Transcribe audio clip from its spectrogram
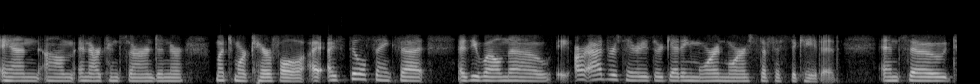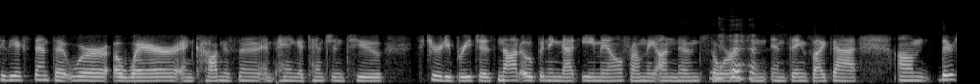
and um, and are concerned and are much more careful. I, I still think that, as you well know, our adversaries are getting more and more sophisticated. And so, to the extent that we're aware and cognizant and paying attention to security breaches, not opening that email from the unknown source and, and things like that, um, they're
